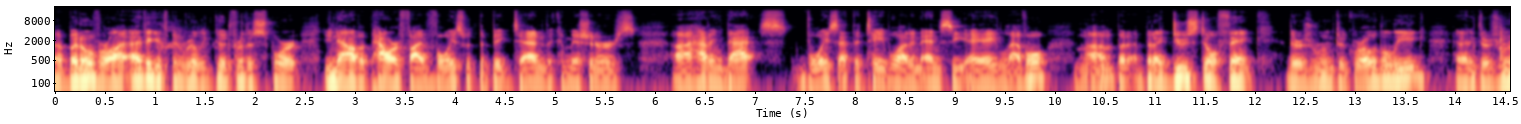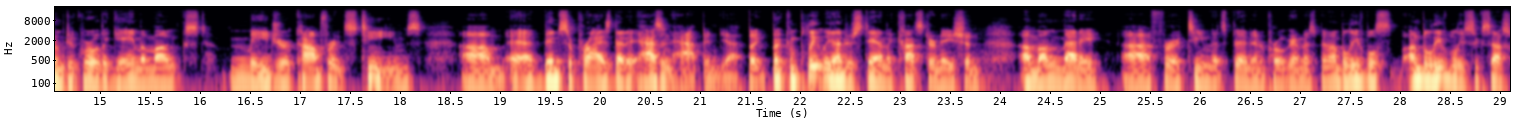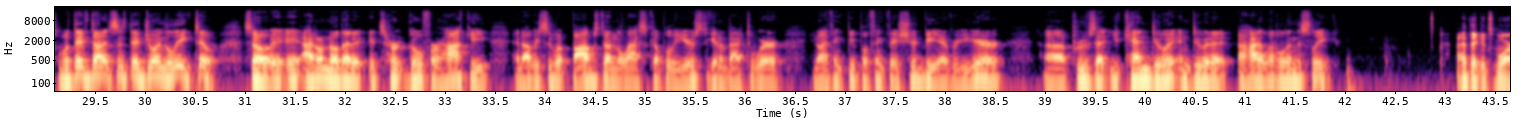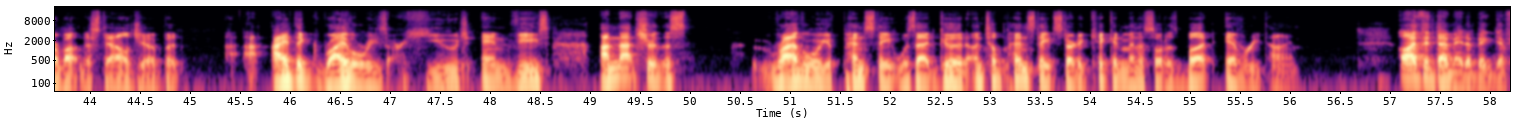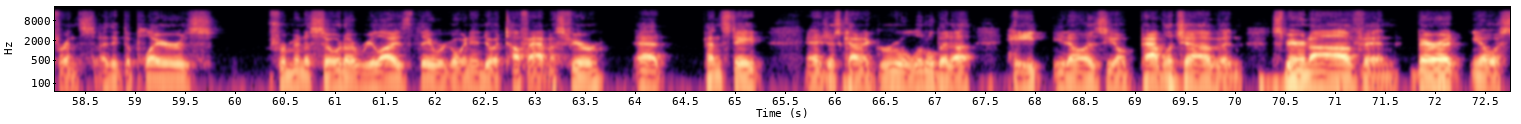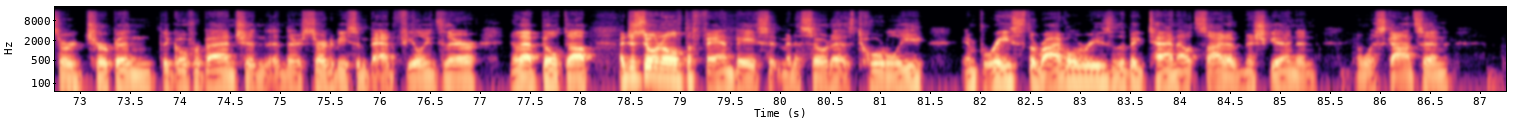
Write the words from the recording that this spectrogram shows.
uh, but overall, I I think it's been really good for the sport. You now have a Power Five voice with the Big Ten, the commissioners uh, having that voice at the table at an NCAA level. Uh, Mhm. but but I do still think there's room to grow the league, and I think there's room to grow the game amongst major conference teams. Um, I've been surprised that it hasn't happened yet, but but completely understand the consternation among many uh, for a team that's been in a program that's been unbelievable, unbelievably successful. But they've done it since they've joined the league too. So it, it, I don't know that it, it's hurt Gopher hockey, and obviously what Bob's done the last couple of years to get them back to where you know I think people think they should be every year uh, proves that you can do it and do it at a high level in this league. I think it's more about nostalgia, but I, I think rivalries are huge. And Vigs, I'm not sure this rivalry of Penn State was that good until Penn State started kicking Minnesota's butt every time. Oh, I think that made a big difference. I think the players for Minnesota realized they were going into a tough atmosphere at Penn State, and it just kind of grew a little bit of hate, you know, as you know, Pavlychev and Smirnov and Barratt, you know, started chirping the Gopher bench, and, and there started to be some bad feelings there. You know, that built up. I just don't know if the fan base at Minnesota has totally embraced the rivalries of the Big Ten outside of Michigan and, and Wisconsin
